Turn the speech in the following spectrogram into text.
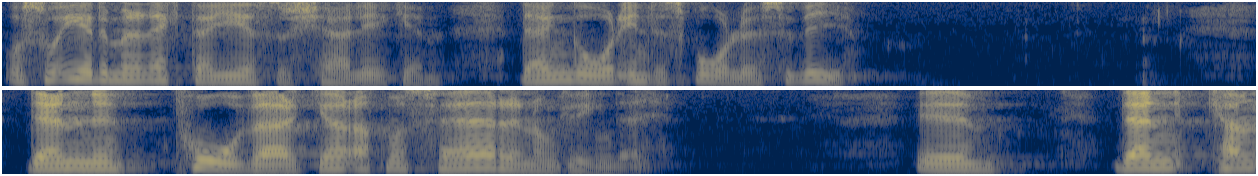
Och så är det med den äkta Jesuskärleken. Den går inte spårlöst förbi. Den påverkar atmosfären omkring dig. Eh, den kan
